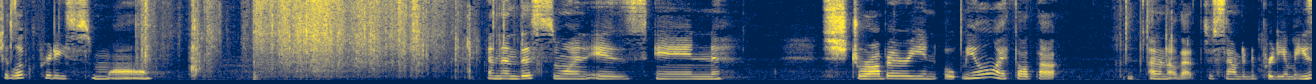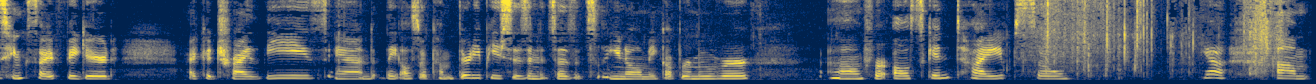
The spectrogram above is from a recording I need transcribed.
They look pretty small. And then this one is in strawberry and oatmeal. I thought that, I don't know, that just sounded pretty amazing. So I figured I could try these. And they also come 30 pieces and it says it's, you know, a makeup remover um, for all skin types. So yeah, um,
